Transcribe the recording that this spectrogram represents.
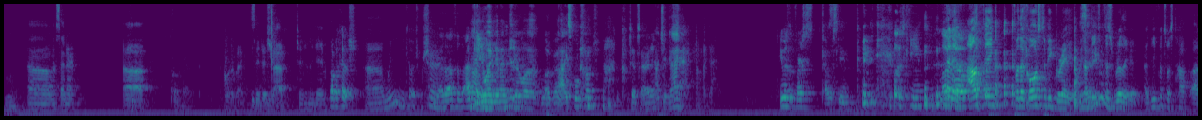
Mm. um, a center, uh, quarterback, CJ Stroud, changing the game. What about coach? Um, we need a new coach for sure. That's, that's, I'm No, getting- you want to get into getting- uh, Logo. the high school coach? Jeff Saturday. Not your guy. Oh my god. He was the first Color scheme. color scheme Anyway, logo. I would think for the goals to be great because our defense is really good. Our defense was top uh,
